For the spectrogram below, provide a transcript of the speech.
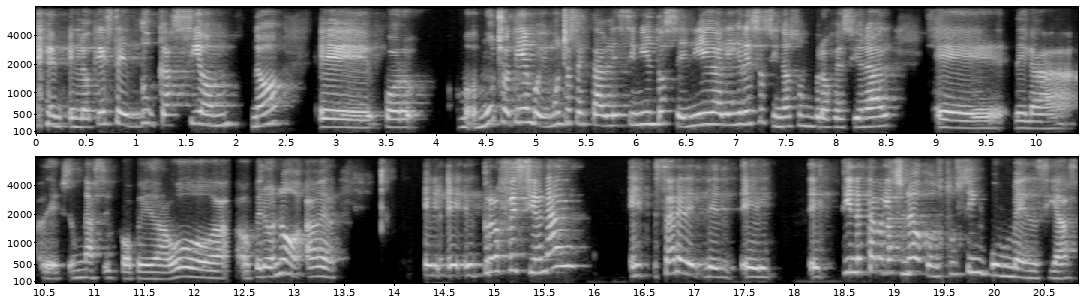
en, lo que es educación, ¿no? Eh, por mucho tiempo y muchos establecimientos se niega el ingreso si no es un profesional eh, de, la, de una psicopedagoga, pero no, a ver, el, profesional sale del, tiene, está relacionado con sus incumbencias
